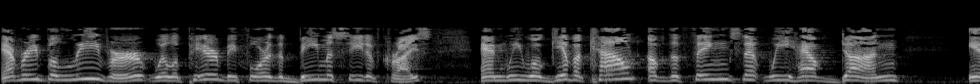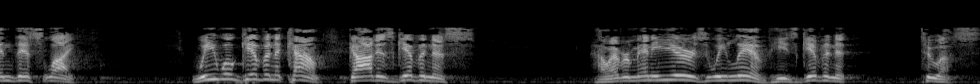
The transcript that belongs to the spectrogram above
every believer will appear before the bema seat of Christ, and we will give account of the things that we have done in this life. We will give an account. God has given us however many years we live, He's given it to us.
